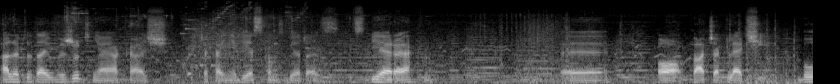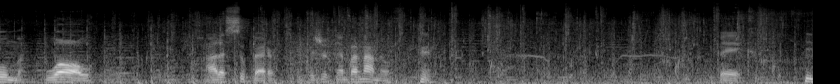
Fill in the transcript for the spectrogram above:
Ale tutaj wyrzutnia jakaś. Czekaj, niebieską zbierę. Zbierę. Eee, o, jak leci. Boom. Wow. Ale super. Wyrzutnia bananu. Pyk.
